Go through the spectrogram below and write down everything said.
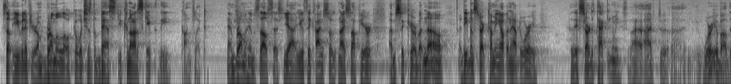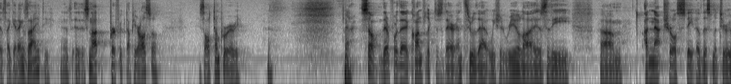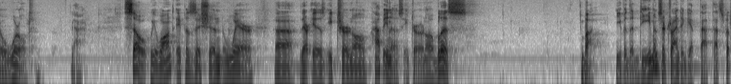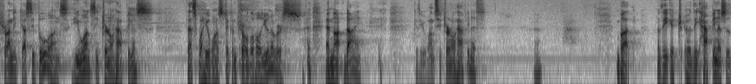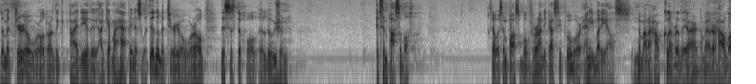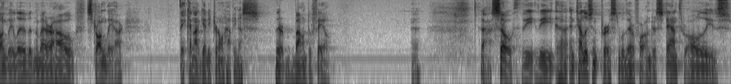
So even if you're on Brahmaloka, which is the best, you cannot escape the conflict. And Brahma himself says, Yeah, you think I'm so nice up here, I'm secure, but no, demons start coming up and I have to worry. They start attacking me. So I, I have to uh, worry about this. I get anxiety. It's, it's not perfect up here, also. It's all temporary. Yeah. So, therefore, the conflict is there, and through that, we should realize the um, unnatural state of this material world. Yeah. So, we want a position where uh, there is eternal happiness, eternal bliss. But even the demons are trying to get that. That's what Hiranyakasipu wants. He wants eternal happiness. That's why he wants to control the whole universe and not die, because he wants eternal happiness. But the, uh, the happiness of the material world, or the idea that I get my happiness within the material world, this is the whole illusion. It's impossible. So it's impossible for Hiranyakasipu or anybody else, no matter how clever they are, no matter how long they live, and no matter how strong they are. They cannot get eternal happiness. They're bound to fail. Yeah. Uh, so the, the uh, intelligent person will therefore understand through all of these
